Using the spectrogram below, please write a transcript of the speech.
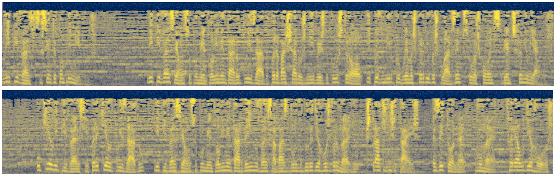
Lipivance 60 comprimidos. Lipivance é um suplemento alimentar utilizado para baixar os níveis de colesterol e prevenir problemas cardiovasculares em pessoas com antecedentes familiares. O que é Lipivance e para que é utilizado? Lipivance é um suplemento alimentar da Inovance à base de levedura de arroz vermelho, extratos vegetais, azeitona, romã, farelo de arroz,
